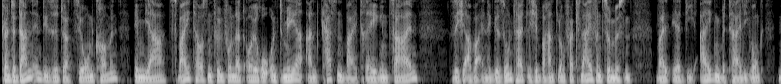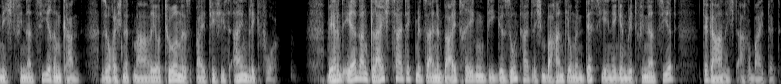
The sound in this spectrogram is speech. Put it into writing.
könnte dann in die Situation kommen, im Jahr 2500 Euro und mehr an Kassenbeiträgen zahlen, sich aber eine gesundheitliche Behandlung verkneifen zu müssen, weil er die Eigenbeteiligung nicht finanzieren kann, so rechnet Mario Turnes bei Tichys Einblick vor. Während er dann gleichzeitig mit seinen Beiträgen die gesundheitlichen Behandlungen desjenigen mitfinanziert, der gar nicht arbeitet.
